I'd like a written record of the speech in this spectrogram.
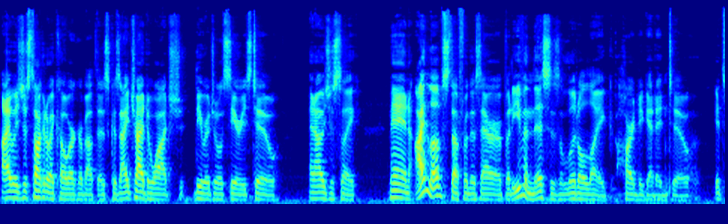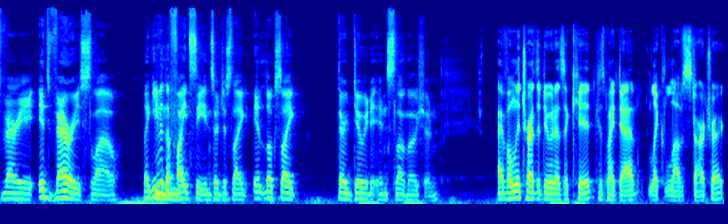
I was just talking to my coworker about this because I tried to watch the original series too, and I was just like, "Man, I love stuff from this era, but even this is a little like hard to get into. It's very, it's very slow. Like even the fight scenes are just like it looks like they're doing it in slow motion. I've only tried to do it as a kid because my dad like loves Star Trek,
